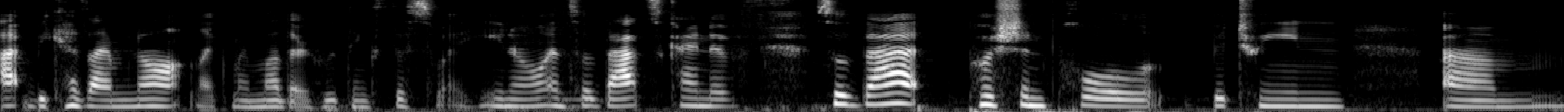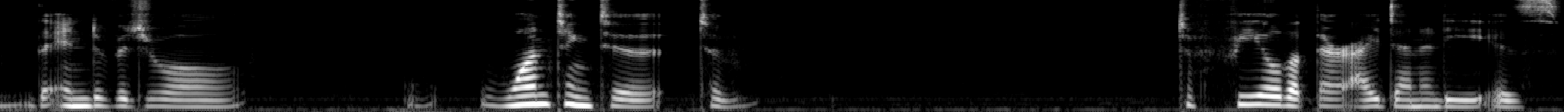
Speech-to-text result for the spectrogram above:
I, because i'm not like my mother who thinks this way you know? And so that's kind of so that push and pull between um, the individual wanting to to to feel that their identity is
